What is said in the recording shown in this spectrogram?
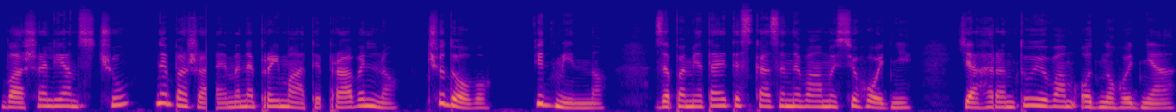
Ваш альянс Чу не бажає мене приймати, правильно? Чудово, відмінно. Запам'ятайте сказане вами сьогодні. Я гарантую вам одного дня.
